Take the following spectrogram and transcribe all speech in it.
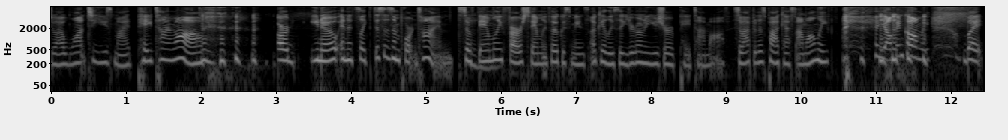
do I want to use my paid time off? Or you know and it's like this is important time. So Mhm. family first family focus means okay lisa you're going to use your paid time off. So after this podcast i'm on leave. Y'all can call me. But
